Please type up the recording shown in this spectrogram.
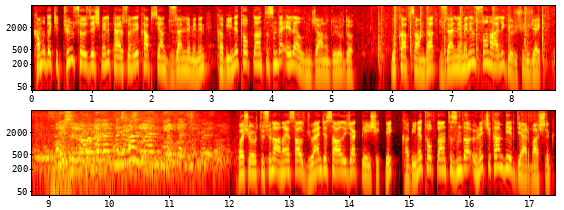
kamudaki tüm sözleşmeli personeli kapsayan düzenlemenin kabine toplantısında ele alınacağını duyurdu. Bu kapsamda düzenlemenin son hali görüşülecek. Başörtüsüne anayasal güvence sağlayacak değişiklik kabine toplantısında öne çıkan bir diğer başlık.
